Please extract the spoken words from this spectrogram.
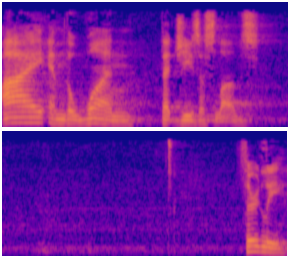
I am the one that Jesus loves. Thirdly,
